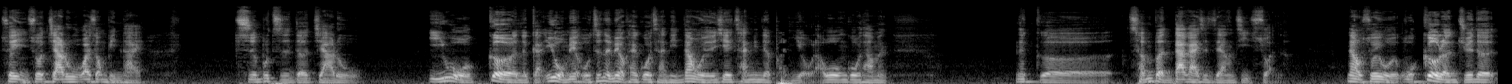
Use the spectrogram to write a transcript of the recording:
所以你说加入外送平台值不值得加入？以我个人的感，因为我没有，我真的没有开过餐厅，但我有一些餐厅的朋友啦，我问过他们，那个成本大概是这样计算的。那所以我我个人觉得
